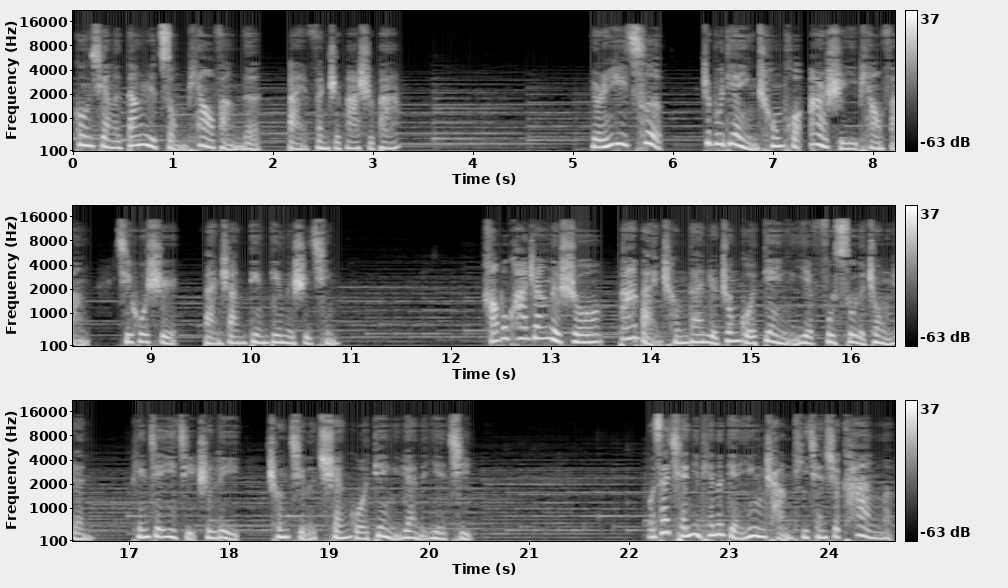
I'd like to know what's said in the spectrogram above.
贡献了当日总票房的百分之八十八。有人预测，这部电影冲破二十亿票房，几乎是板上钉钉的事情。毫不夸张地说，八佰承担着中国电影业复苏的重任，凭借一己之力撑起了全国电影院的业绩。我在前几天的点映场提前去看了，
